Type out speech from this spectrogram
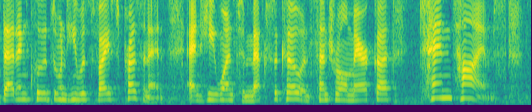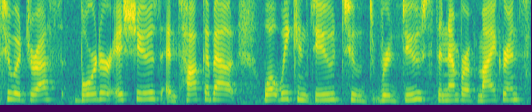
That includes when he was vice president and he went to Mexico and Central America 10 times to address border issues and talk about what we can do to reduce the number of migrants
